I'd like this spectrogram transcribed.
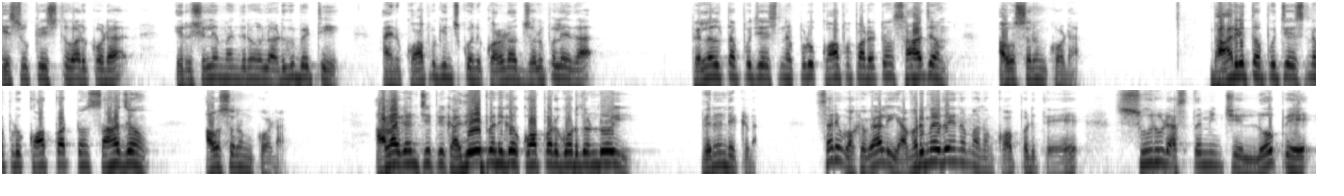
యేసుక్రీస్తు వారు కూడా ఎరుసలే మందిరంలో అడుగుపెట్టి ఆయన కోపగించుకొని కొరడా జొలపలేదా? పిల్లలు తప్పు చేసినప్పుడు కోపపడటం సహజం అవసరం కూడా. భార్య తప్పు చేసినప్పుడు కోపపడటం సహజం అవసరం కూడా. అలాగని చెప్పి అదే పనిగా కోపడకూడదండోయ్. వినండి ఇక్కడ. సరే ఒకవేళ ఎవరి మీదైనా మనం కోపడితే సూర్యుడు అస్తమించే లోపే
